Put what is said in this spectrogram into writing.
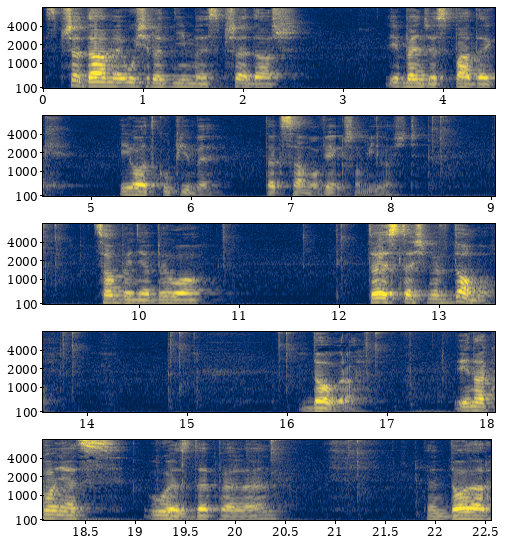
Sprzedamy, uśrednimy sprzedaż i będzie spadek i odkupimy tak samo większą ilość. Co by nie było, to jesteśmy w domu. Dobra. I na koniec USD PLN. Ten dolar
